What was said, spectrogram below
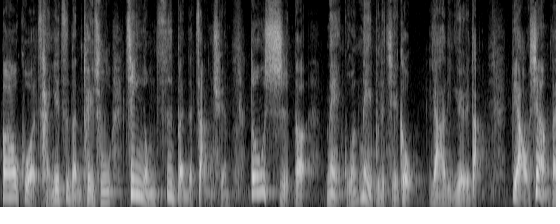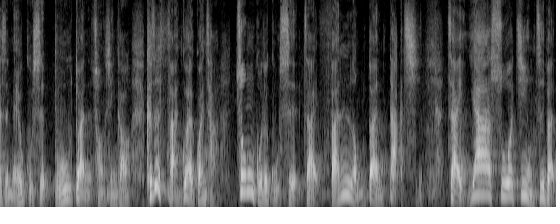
包括产业资本退出、金融资本的掌权，都使得美国内部的结构压力越来越大。表象，但是美国股市不断的创新高。可是反过来观察，中国的股市在反垄断大旗，在压缩金融资本。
